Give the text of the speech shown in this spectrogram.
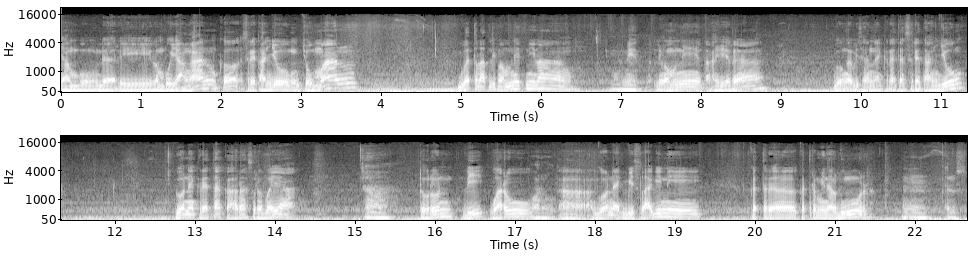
nyambung dari Lempuyangan ke Sri Tanjung. Cuman gua telat 5 menit nih lang. 5 menit? 5 menit. Akhirnya gua nggak bisa naik kereta Sri Tanjung. Gua naik kereta ke arah Surabaya. Ah. turun di Waru, Waru. Nah, gua naik bis lagi nih ke, ter ke terminal Bungur. Hmm, terus?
